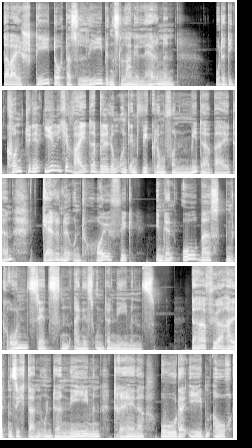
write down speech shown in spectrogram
Dabei steht doch das lebenslange Lernen oder die kontinuierliche Weiterbildung und Entwicklung von Mitarbeitern gerne und häufig in den obersten Grundsätzen eines Unternehmens. Dafür halten sich dann Unternehmen, Trainer oder eben auch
